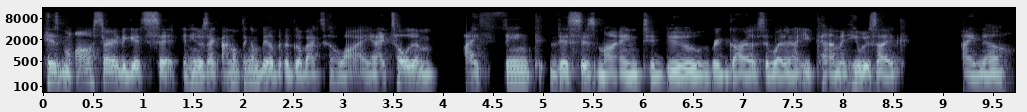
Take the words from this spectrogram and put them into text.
his mom started to get sick, and he was like, I don't think I'm gonna be able to go back to Hawaii. And I told him, I think this is mine to do, regardless of whether or not you come. And he was like, I know.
